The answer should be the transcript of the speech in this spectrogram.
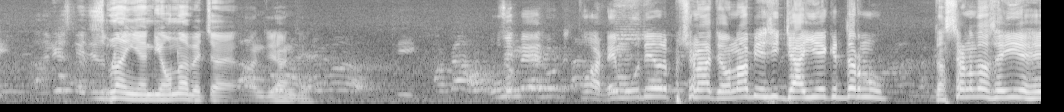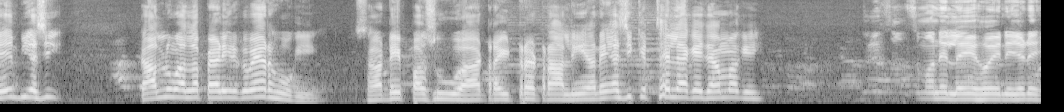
ਜਿਹੜੀਆਂ ਸਟੇਜਸ ਬਣਾਈਆਂ ਗਈਆਂ ਉਹਨਾਂ ਵਿੱਚ ਆਇਆ। ਹਾਂਜੀ ਹਾਂਜੀ। ਉਹ ਮੈਂ ਤੁਹਾਡੇ- ਤੁਹਾਡੇ ਮੂੰਹ ਦੇ ਨਾਲ ਪੁੱਛਣਾ ਚਾਹੁੰਦਾ ਵੀ ਅਸੀਂ ਜਾਈਏ ਕਿੱਧਰ ਨੂੰ? ਦੱਸਣ ਦਾ ਸਹੀ ਇਹ ਵੀ ਅਸੀਂ ਕੱਲ ਨੂੰ ਮਤਲਬ ਪੈਲੀ ਰਿਕਵਾਇਰ ਹੋ ਗਈ। ਸਾਡੇ ਪਸ਼ੂ ਆ ਟਰੈਕਟਰ ਟਰਾਲੀਆਂ ਨੇ ਅਸੀਂ ਕਿੱਥੇ ਲੈ ਕੇ ਜਾਵਾਂਗੇ? ਜਿਹੜੇ ਸੰਸਮਾਨੇ ਲਏ ਹੋਏ ਨੇ ਜਿਹੜੇ।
